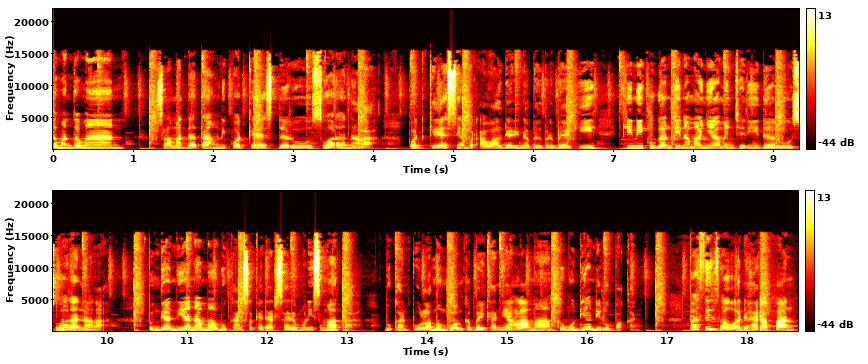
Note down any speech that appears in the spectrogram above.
teman-teman, selamat datang di podcast Deru Suara Nala. Podcast yang berawal dari Nabil berbagi, kini ku ganti namanya menjadi Deru Suara Nala. Penggantian nama bukan sekadar seremoni semata, bukan pula membuang kebaikan yang lama kemudian dilupakan. Pasti selalu ada harapan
